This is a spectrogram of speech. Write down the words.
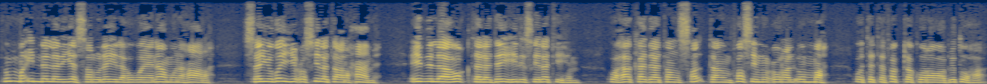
ثم إن الذي يسهر ليله وينام نهاره سيضيع صلة أرحامه إذ لا وقت لديه لصلتهم. وهكذا تنفصم عرى الأمة وتتفكك روابطها.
